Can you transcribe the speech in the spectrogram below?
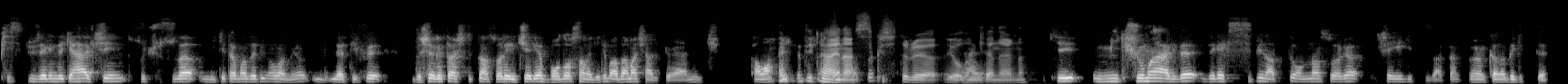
pist üzerindeki her şeyin suçlusu da Nikita Mazepin olamıyor. Latifi dışarı taştıktan sonra içeriye bodosana gidip adama çarpıyor yani hiç Tamamen değil. Aynen sıkıştırıyor yolun yani, kenarına. Ki Mick Schumacher de direkt spin attı. Ondan sonra şeyi gitti zaten. Ön kanadı gitti.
